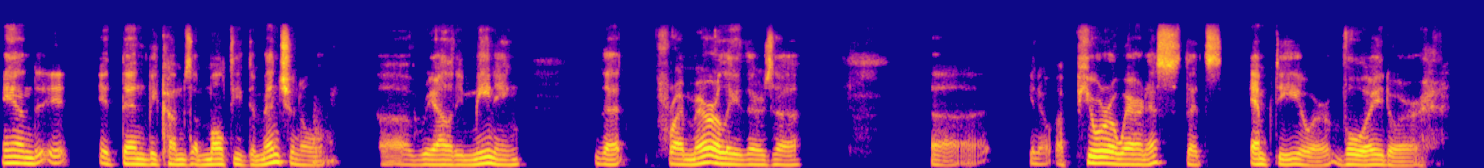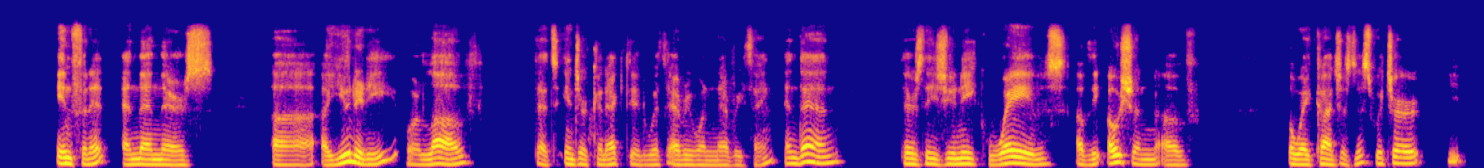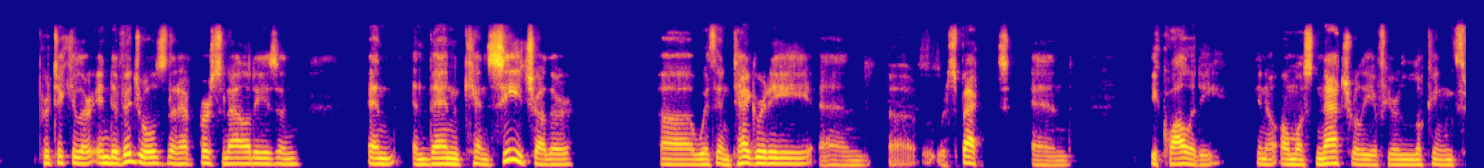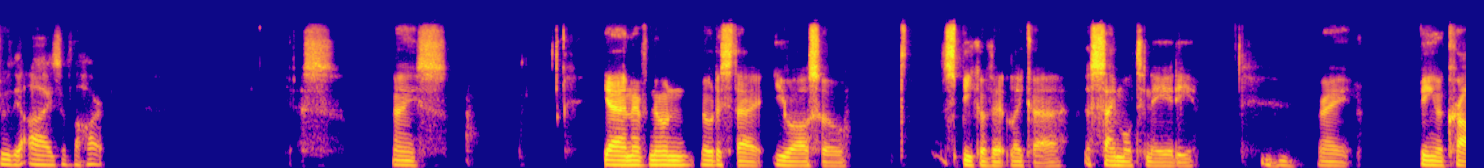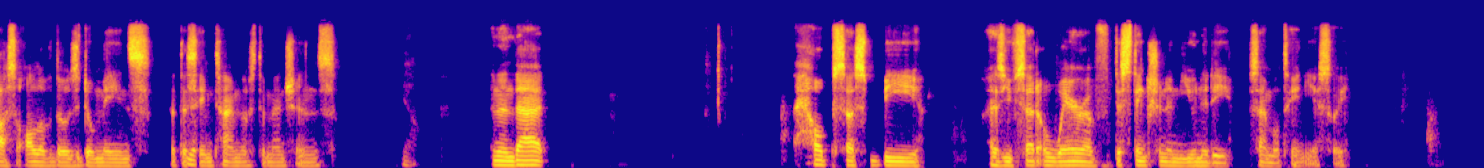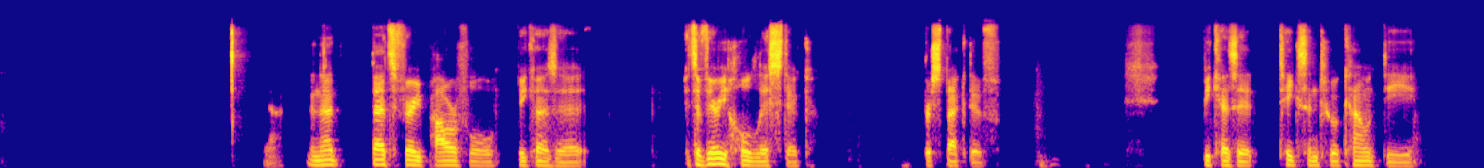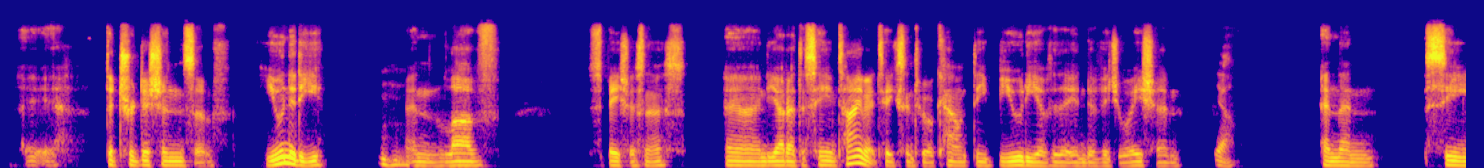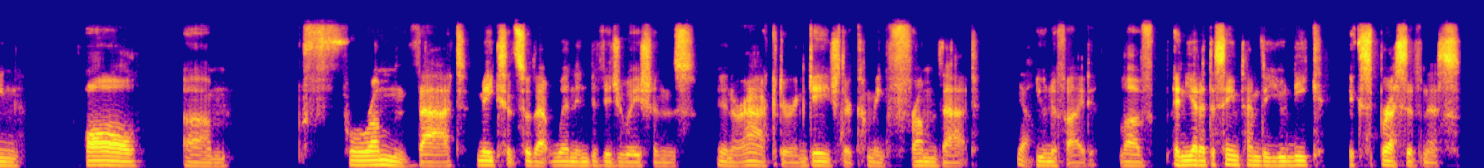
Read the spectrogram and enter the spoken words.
and it it then becomes a multi-dimensional uh, reality, meaning that primarily there's a uh, you know a pure awareness that's empty or void or infinite, and then there's uh, a unity or love that's interconnected with everyone and everything. And then there's these unique waves of the ocean of awake consciousness, which are particular individuals that have personalities and and and then can see each other uh, with integrity and uh, respect and equality you know almost naturally if you're looking through the eyes of the heart. Yes. Nice yeah and i've known noticed that you also speak of it like a, a simultaneity. Mm-hmm. right? Being across all of those domains at the yeah. same time those dimensions. Yeah. And then that helps us be as you've said aware of distinction and unity simultaneously. Yeah. And that that's very powerful because it it's a very holistic perspective because it takes into account the uh, the traditions of unity mm-hmm. and love spaciousness and yet at the same time it takes into account the beauty of the individuation yeah and then seeing all um, from that makes it so that when individuations interact or engage they're coming from that yeah. unified love and yet at the same time the unique expressiveness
